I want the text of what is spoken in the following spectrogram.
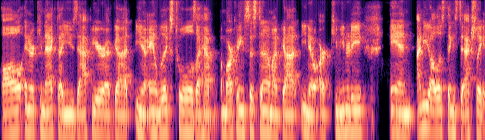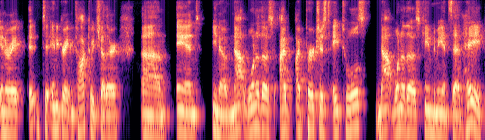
all interconnect. I use Zapier. I've got, you know, analytics tools. I have a marketing system. I've got, you know, our community and I need all those things to actually integrate to integrate and talk to each other. Um, and, you know, not one of those, I, I purchased eight tools. Not one of those came to me and said, Hey,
